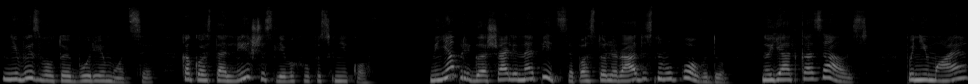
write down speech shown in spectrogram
не вызвал той бури эмоций, как у остальных счастливых выпускников. Меня приглашали напиться по столь радостному поводу, но я отказалась, понимая,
